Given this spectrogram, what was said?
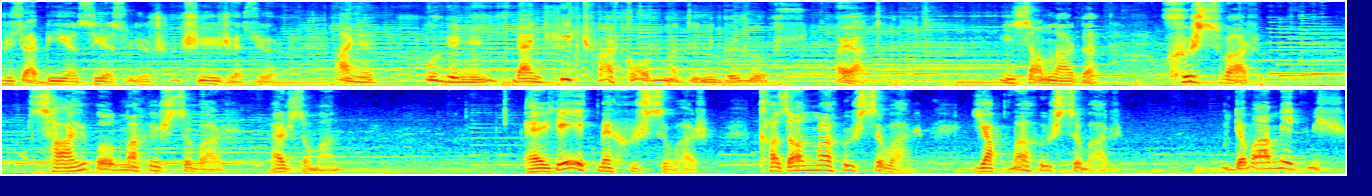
güzel bir yazı yazıyor, şiir yazıyor. Hani bugünün ben hiç farkı olmadığını görüyoruz hayatın. İnsanlarda hırs var, sahip olma hırsı var her zaman. Elde etme hırsı var, kazanma hırsı var, yapma hırsı var. Bu devam etmiş.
